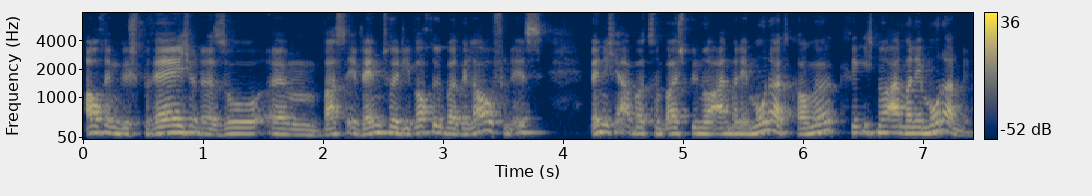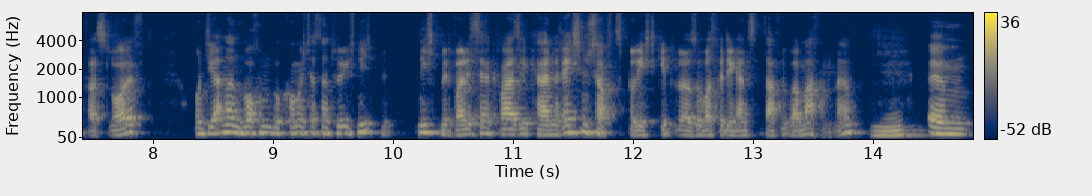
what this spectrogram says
auch im Gespräch oder so, ähm, was eventuell die Woche über gelaufen ist. Wenn ich aber zum Beispiel nur einmal im Monat komme, kriege ich nur einmal im Monat mit, was läuft. Und die anderen Wochen bekomme ich das natürlich nicht mit, nicht mit weil es ja quasi keinen Rechenschaftsbericht gibt oder so, was wir den ganzen Tag über machen. Ne? Mhm. Ähm,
